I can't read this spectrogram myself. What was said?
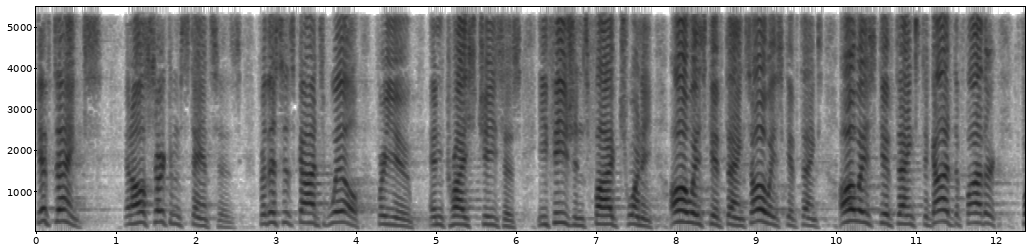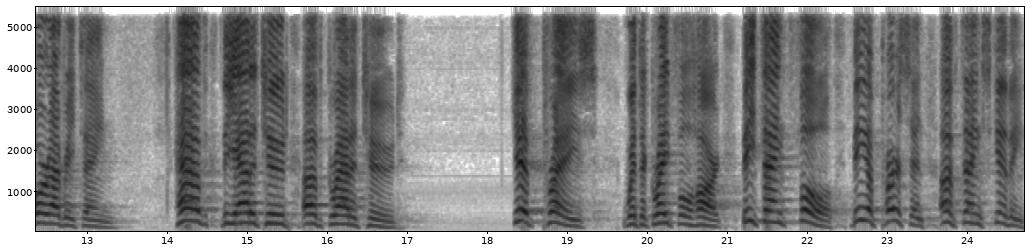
Give thanks in all circumstances, for this is God's will for you in Christ Jesus. Ephesians 5:20 Always give thanks, always give thanks, always give thanks to God the Father for everything. Have the attitude of gratitude. Give praise with a grateful heart. Be thankful. Be a person of thanksgiving.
